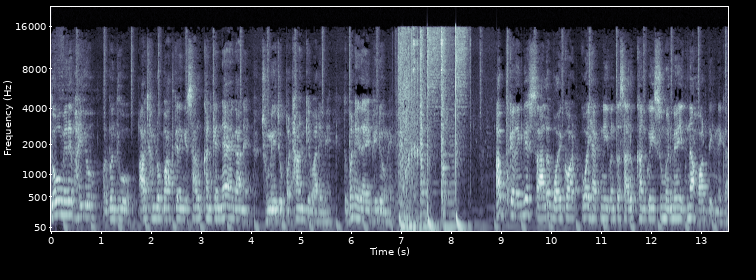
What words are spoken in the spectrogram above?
तो मेरे भाइयों और बंधुओं, आज हम लोग बात करेंगे शाहरुख खान के नए गाने झुमे जो पठान के बारे में तो बने रहे वीडियो में। अब करेंगे सालो बॉयकॉट कोई हक नहीं बनता शाहरुख खान को इस उम्र में इतना हॉट दिखने का।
